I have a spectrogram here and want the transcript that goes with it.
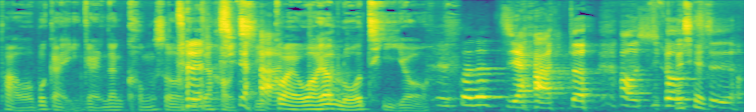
怕，我不敢一个人当空手，觉得好奇怪，我好像裸体哦。”真的假的？好羞耻哦！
